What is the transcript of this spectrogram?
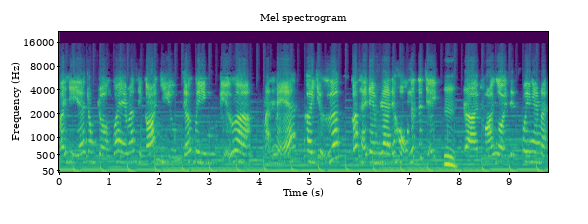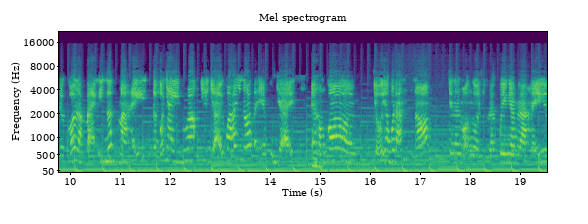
bởi vì á, trong trường của em á, thì có nhiều giáo viên kiểu à, mạnh mẽ khơi dữ á, có thể đem ra để hù nít đó chị. Ừ. Rồi mọi người thì khuyên em là đừng có làm bạn với nít mà hãy đừng có nhây nó chứ dễ quá với nó tại em cũng dễ. Em Ừ. không có chửi không có đánh nó. Cho nên mọi người thì lại khuyên em là hãy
